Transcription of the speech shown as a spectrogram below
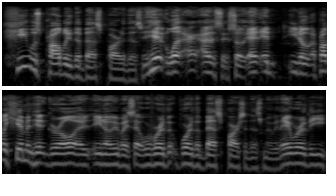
he was probably the best part of this. He, well, I, I would say so. And, and you know, probably him and Hit Girl. Uh, you know, everybody said were the, were the best parts of this movie. They were the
